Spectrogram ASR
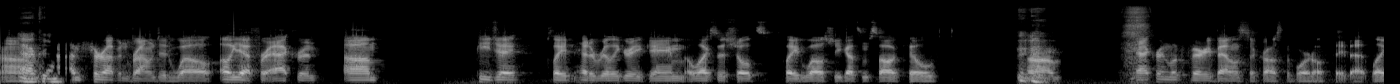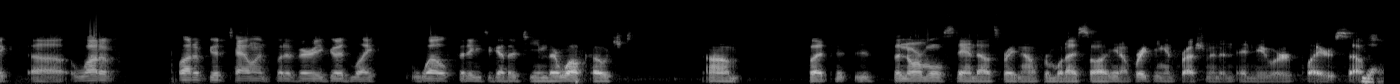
Um, I'm sure Evan Brown did well. Oh yeah, for Akron. Um, PJ played had a really great game. Alexis Schultz played well. She got some solid kills. Um, Akron looked very balanced across the board. I'll say that. Like uh, a lot of a lot of good talent, but a very good like well fitting together team. They're well coached. Um, but it's the normal standouts right now from what I saw. You know, breaking in freshmen and, and newer players. So yeah,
